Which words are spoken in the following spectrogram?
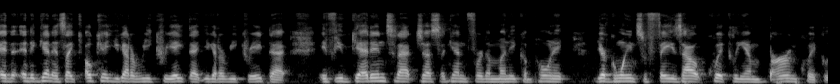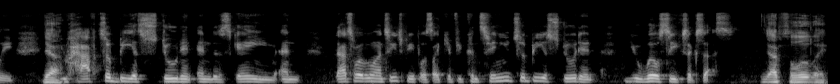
and, and again, it's like okay, you got to recreate that. You got to recreate that if you get into that just again for the money component, you're going to phase out quickly and burn quickly. Yeah. You have to be a student in this game. And that's what we want to teach people. It's like if you continue to be a student, you will seek success. Absolutely.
